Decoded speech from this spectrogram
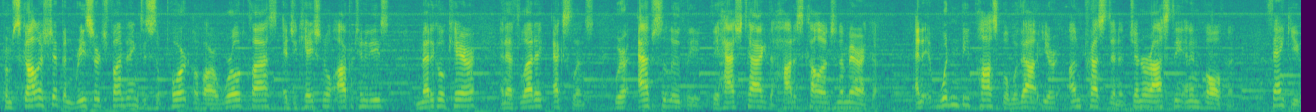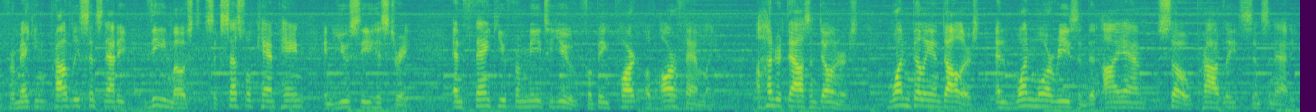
From scholarship and research funding to support of our world-class educational opportunities, medical care, and athletic excellence, we're absolutely the hashtag the hottest college in America. And it wouldn't be possible without your unprecedented generosity and involvement. Thank you for making Proudly Cincinnati the most successful campaign in UC history. And thank you from me to you for being part of our family. 100,000 donors, $1 billion, and one and one more reason that I am so proudly Cincinnati.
